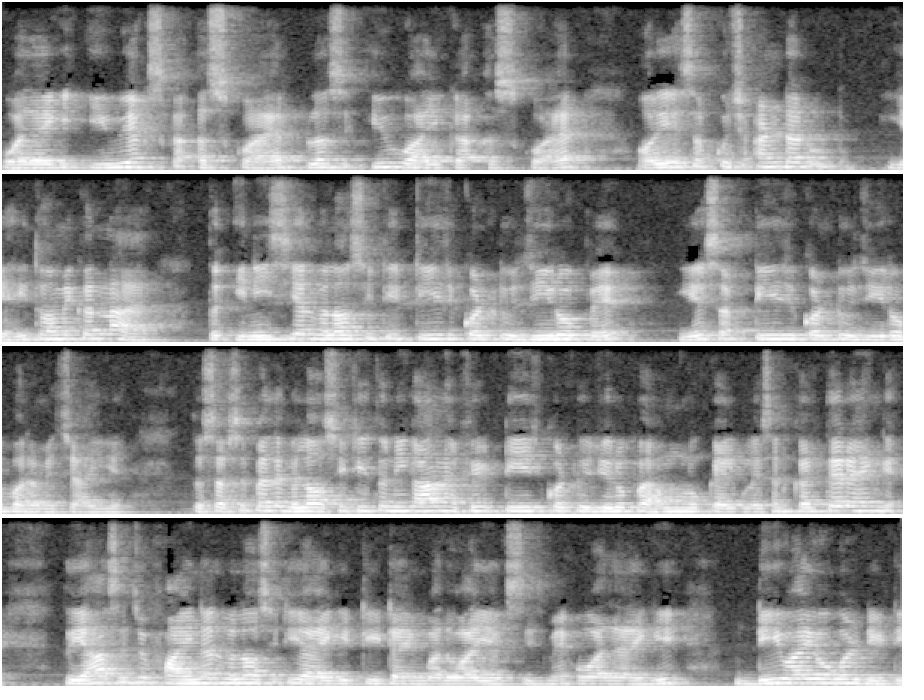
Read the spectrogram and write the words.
वो आ जाएगी यू एक्स का स्क्वायर प्लस यू वाई का स्क्वायर और ये सब कुछ अंडर रूट यही तो हमें करना है। तो initial velocity t is equal to zero पे ये सब t is equal to zero पर हमें चाहिए। तो सबसे पहले वेलोसिटी तो निकालना फिर t is equal to zero पर हम लोग कैलकुलेशन करते रहेंगे। तो यहाँ से जो फाइनल वेलोसिटी आएगी टी टाइम बाद वाई एक्सिस में, वो आ जाएगी d y over d t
